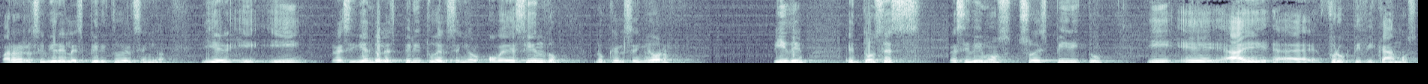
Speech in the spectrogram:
para recibir el Espíritu del Señor. Y, recibiendo el Espíritu del Señor, obedeciendo lo que el Señor pide, entonces recibimos su Espíritu y eh, eh, fructificamos.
